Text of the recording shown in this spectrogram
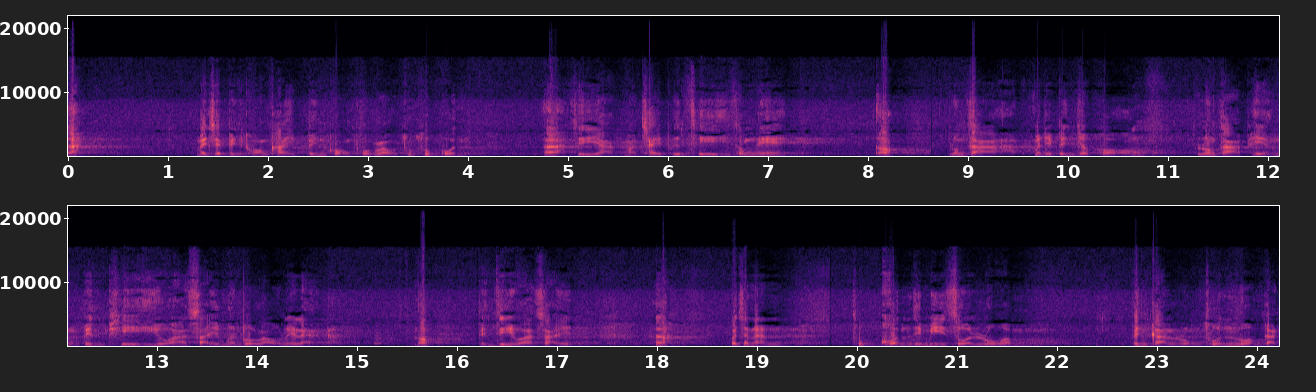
นะไม่ใช่เป็นของใครเป็นของพวกเราทุกๆคนอะที่อยากมาใช้พื้นที่ตรงนี้เนาะหลวงตาไม่ได้เป็นเจ้าของหลวงตาเพียงเป็นพี่อยู่อาศัยเหมือนพวกเรานี่แหละเนาะเป็นที่อยู่อาศัย นะเพราะฉะนั้นทุกคนที่มีส่วนร่วมเป็นการลงทุนร่วมกัน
